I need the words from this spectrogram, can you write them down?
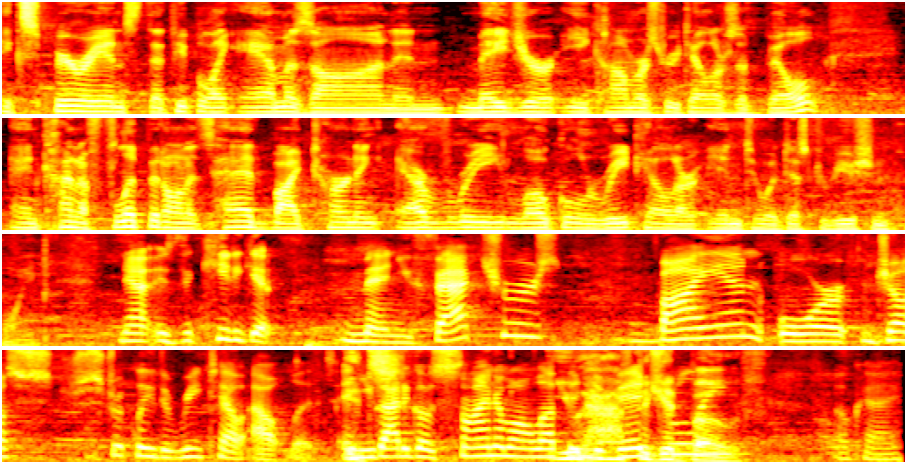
experience that people like amazon and major e-commerce retailers have built and kind of flip it on its head by turning every local retailer into a distribution point now, is the key to get manufacturers buy-in or just strictly the retail outlets? And it's, you got to go sign them all up you individually. You have to get both. Okay.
